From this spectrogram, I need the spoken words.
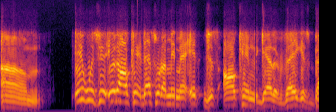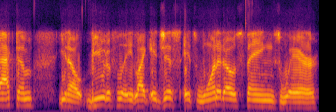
um, it was, just, it all came, that's what I mean, man. It just all came together. Vegas backed him, you know, beautifully. Like it just, it's one of those things where,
